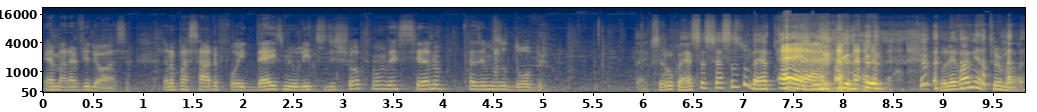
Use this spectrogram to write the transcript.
é maravilhosa. Ano passado foi 10 mil litros de chopp, vamos ver se esse ano fazemos o dobro. É que você não conhece as festas do Beto. É, vou levar minha turma lá.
